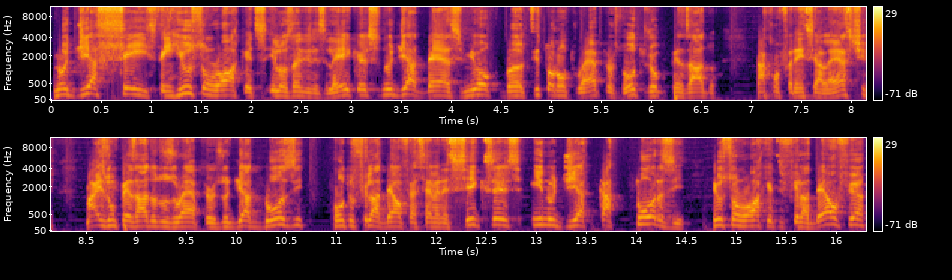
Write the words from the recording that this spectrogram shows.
No dia 6, tem Houston Rockets e Los Angeles Lakers. No dia 10, Milwaukee Bucks e Toronto Raptors. Outro jogo pesado na Conferência Leste. Mais um pesado dos Raptors no dia 12 contra o Philadelphia 76ers. E no dia 14, Houston Rockets e Philadelphia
